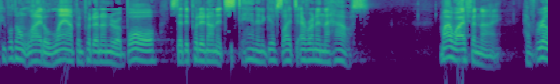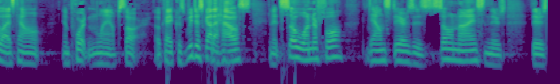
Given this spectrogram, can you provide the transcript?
People don't light a lamp and put it under a bowl. Instead, they put it on its stand and it gives light to everyone in the house. My wife and I have realized how important lamps are, okay? Because we just got a house and it's so wonderful. Downstairs is so nice and there's, there's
